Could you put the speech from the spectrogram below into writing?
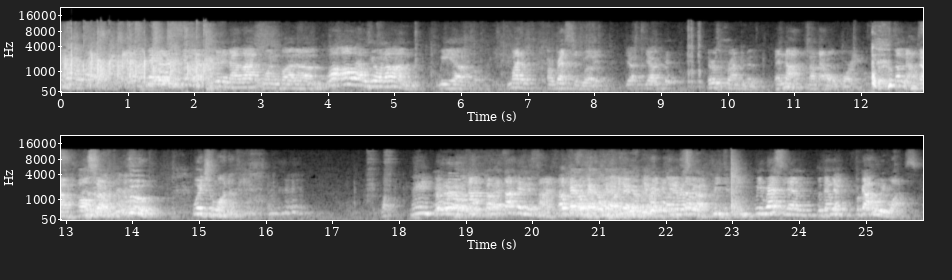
You may not have seen us during that last one, but uh, while all that was going on, we uh, might have arrested William. Yeah, yeah. There was a crime committed. And not not that whole war eagle. Something else. Now, also, who? Which one of you? Man, no, no, no, not, no, it's not him this time. It's not Okay, okay, okay, okay, okay. Okay, Okay, so we, we arrested him, but then Yeah. we forgot who he was.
